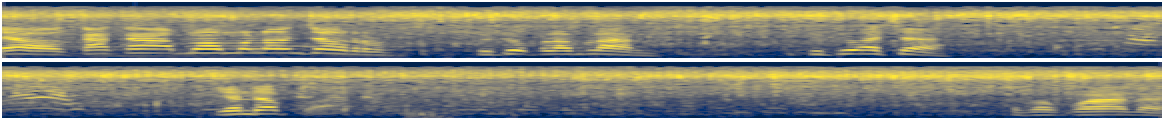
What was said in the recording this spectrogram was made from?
Ya, kakak mau meluncur. Duduk pelan-pelan. Duduk aja. Ya enggak Pak. Coba mana?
